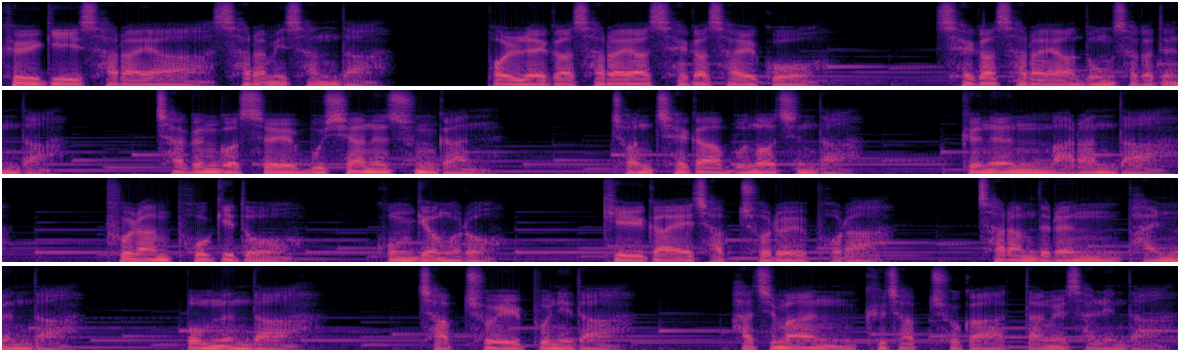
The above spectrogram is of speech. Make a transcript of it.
흙이 살아야 사람이 산다. 벌레가 살아야 새가 살고 새가 살아야 농사가 된다. 작은 것을 무시하는 순간 전체가 무너진다. 그는 말한다. 풀 한 포기도 공경으로 길가의 잡초를 보라. 사람들은 밟는다. 뽑는다. 잡초일 뿐이다. 하지만 그 잡초가 땅을 살린다.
